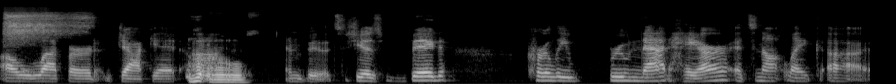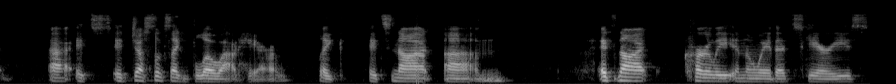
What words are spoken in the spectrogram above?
a leopard jacket um, and boots. She has big, curly brunette hair. It's not like uh, uh, it's it just looks like blowout hair. Like it's not um, it's not curly in the way that Scary's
